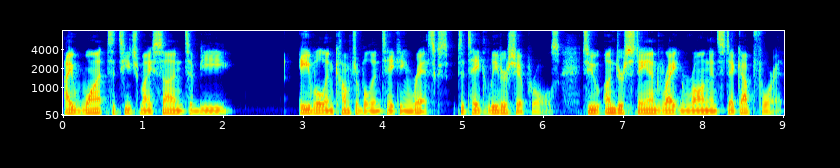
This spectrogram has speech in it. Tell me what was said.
I want to teach my son to be able and comfortable in taking risks, to take leadership roles, to understand right and wrong and stick up for it.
